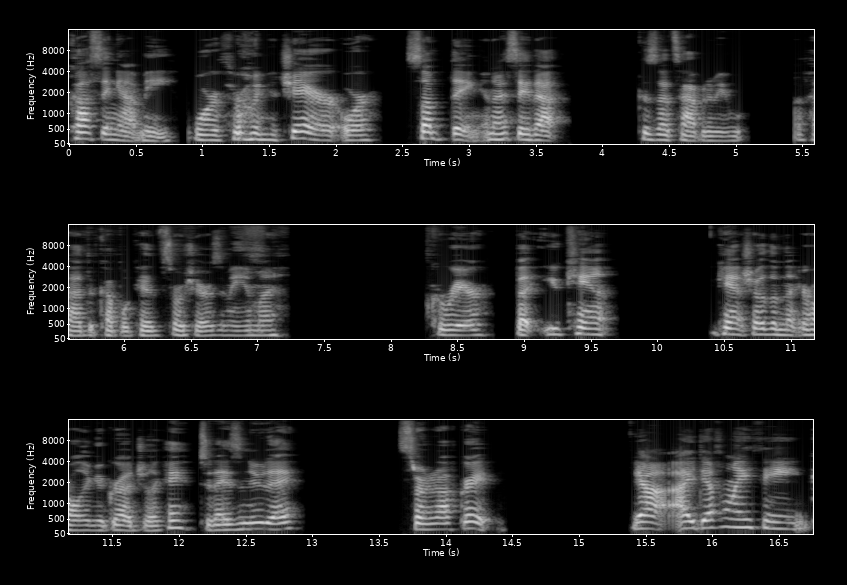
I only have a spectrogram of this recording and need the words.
cussing at me or throwing a chair or something. And I say that because that's happened to me. I've had a couple kids throw chairs at me in my career, but you can't you can't show them that you're holding a grudge. You're like, hey, today's a new day. Started off great. Yeah, I definitely think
